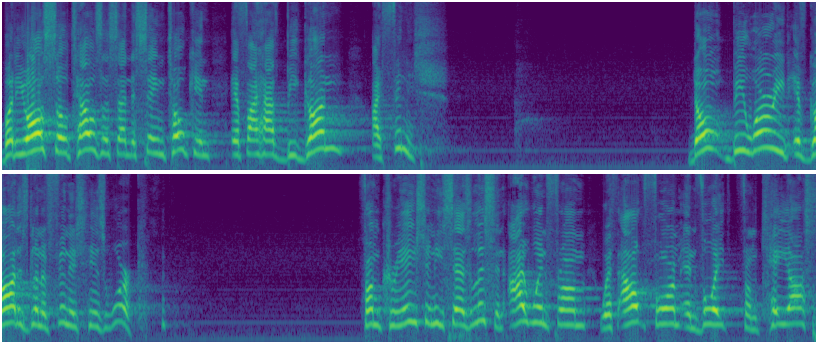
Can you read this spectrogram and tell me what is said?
But He also tells us, on the same token, if I have begun, I finish. Don't be worried if God is going to finish His work. From creation, he says, Listen, I went from without form and void, from chaos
